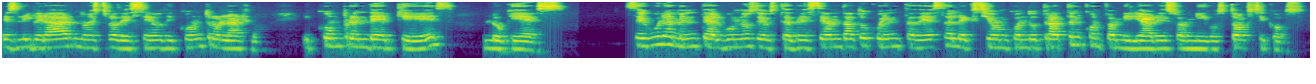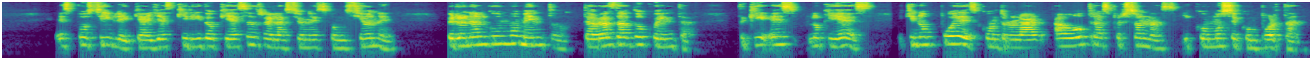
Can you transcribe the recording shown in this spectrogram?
es liberar nuestro deseo de controlarlo y comprender qué es lo que es. Seguramente algunos de ustedes se han dado cuenta de esa lección cuando tratan con familiares o amigos tóxicos. Es posible que hayas querido que esas relaciones funcionen, pero en algún momento te habrás dado cuenta de que es lo que es y que no puedes controlar a otras personas y cómo se comportan.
